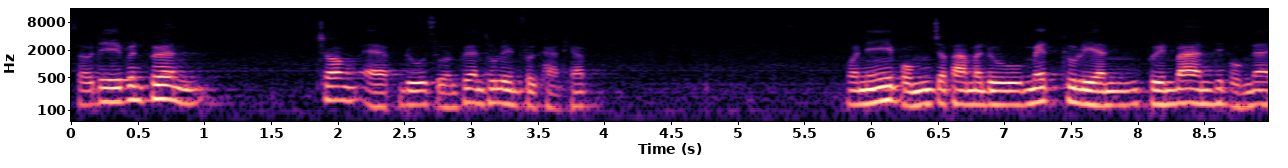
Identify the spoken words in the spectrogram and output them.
สวัสดีเพื่อนๆ ช่องแอบดูสวนเพื่อนทุเรียนฝึกหัดครับ วันนี้ผมจะพามาดูเม็ดทุเรียนพื้นบ้านที่ผมได้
